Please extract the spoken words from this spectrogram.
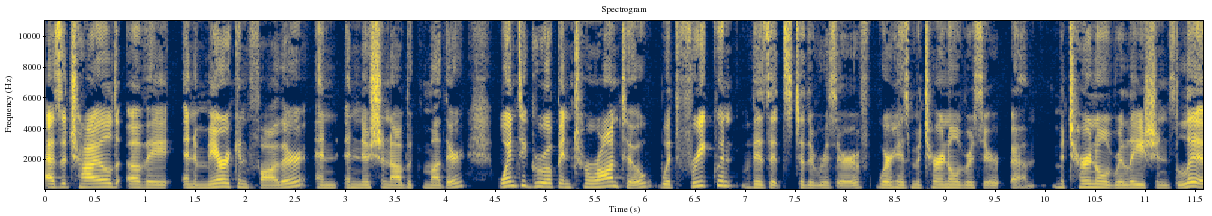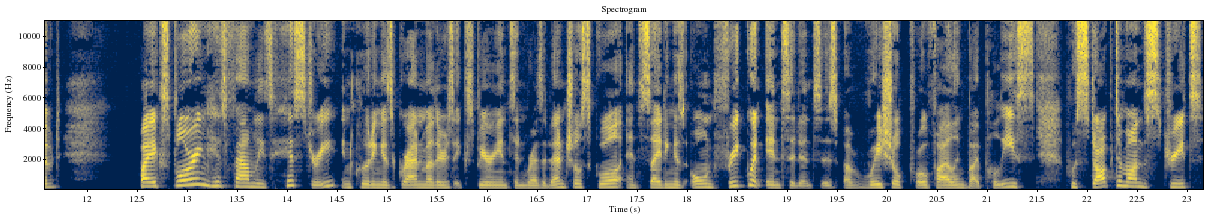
As a child of a, an American father and Anishinaabeg mother, Wente grew up in Toronto with frequent visits to the reserve where his maternal, reserve, um, maternal relations lived. By exploring his family's history, including his grandmother's experience in residential school and citing his own frequent incidences of racial profiling by police who stopped him on the streets,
